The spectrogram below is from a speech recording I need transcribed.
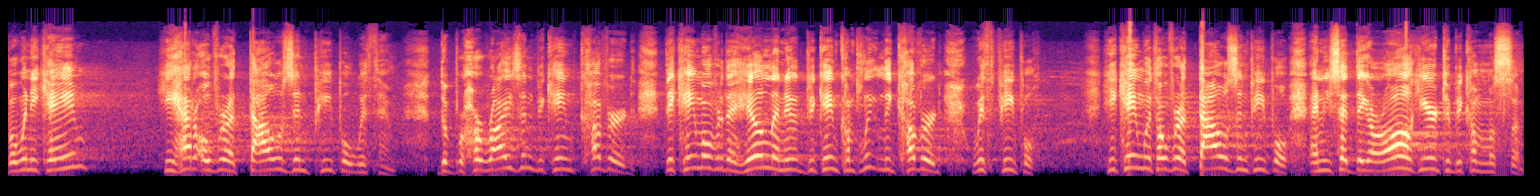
But when he came, he had over a thousand people with him. The horizon became covered. They came over the hill and it became completely covered with people. He came with over a thousand people and he said they are all here to become Muslim.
